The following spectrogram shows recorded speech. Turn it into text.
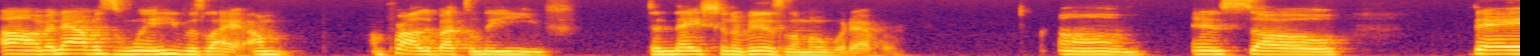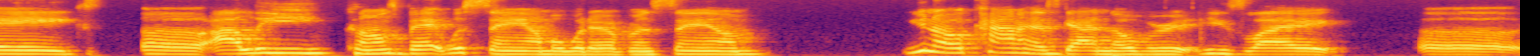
Um, and that was when he was like, "I'm, I'm probably about to leave the Nation of Islam or whatever." Um, and so they uh, Ali comes back with Sam or whatever, and Sam, you know, kind of has gotten over it. He's like, uh,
